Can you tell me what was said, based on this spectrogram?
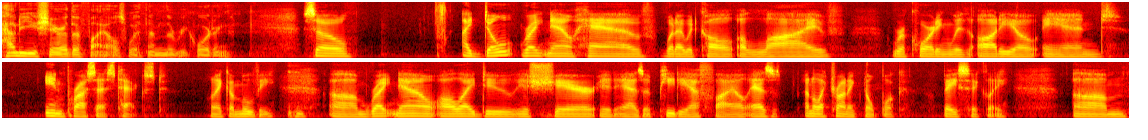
How do you share the files with them, the recording? So I don't right now have what I would call a live recording with audio and in process text, like a movie. Mm-hmm. Um, right now, all I do is share it as a PDF file, as an electronic notebook, basically. Um,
